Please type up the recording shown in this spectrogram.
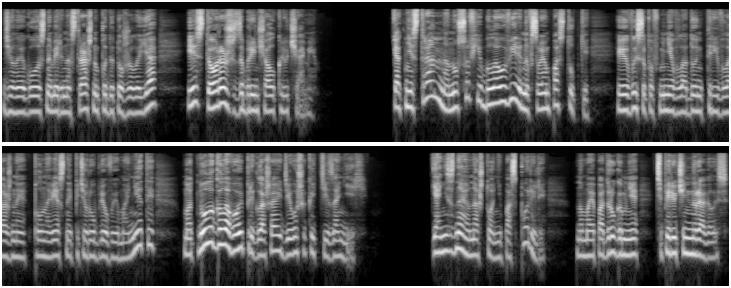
Делая голос намеренно страшным, подытожила я, и сторож забринчал ключами. Как ни странно, но Софья была уверена в своем поступке, и, высыпав мне в ладонь три влажные полновесные пятирублевые монеты, мотнула головой, приглашая девушек идти за ней. Я не знаю, на что они поспорили, но моя подруга мне теперь очень нравилась.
